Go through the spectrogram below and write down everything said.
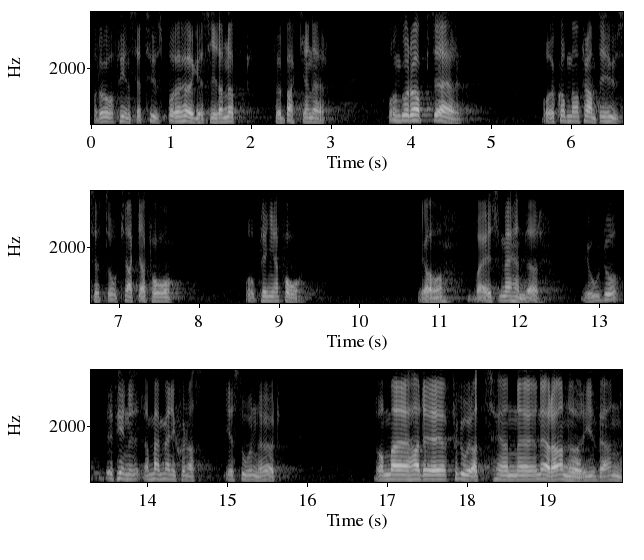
Och då finns ett hus på högersidan upp för backen där. Hon går upp där och då kommer man fram till huset och knackar på och plingar på. Ja, vad är det som händer? Jo, då befinner de här människorna i stor nöd. De eh, hade förlorat en eh, nära anhörig vän.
